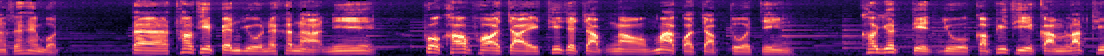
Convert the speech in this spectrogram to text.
งเสียให้หมด แต่เท่าที่เป็นอยู่ในขณะนี้ พวกเขาพอใจที่จะจับเงามากกว่าจับตัวจริง เขายึดติดอยู่กับพิธีกรรมลัทธิ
